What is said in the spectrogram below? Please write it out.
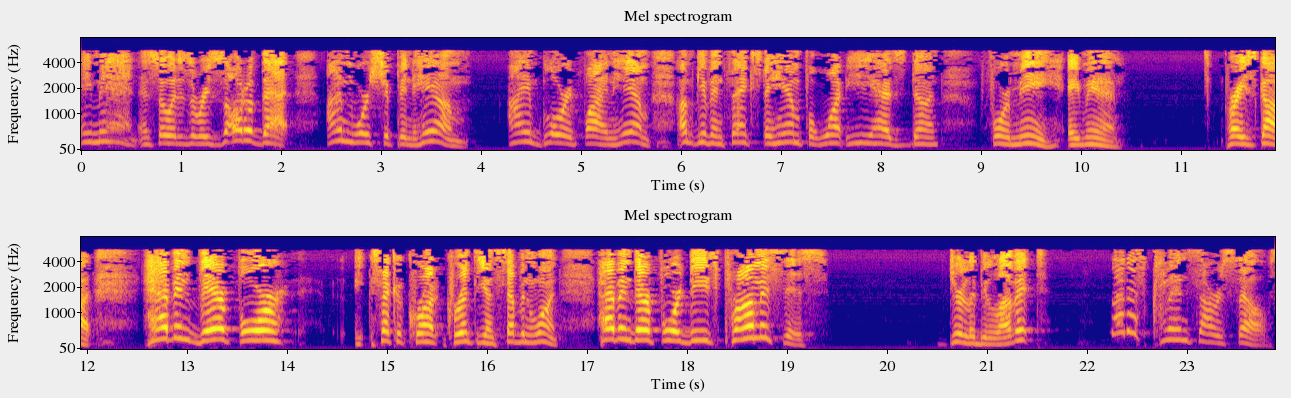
Amen. And so, as a result of that, I'm worshiping Him. I am glorifying Him. I'm giving thanks to Him for what He has done for me. Amen. Praise God. Having therefore, Second Corinthians 7 1, having therefore these promises, dearly beloved, let us cleanse ourselves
